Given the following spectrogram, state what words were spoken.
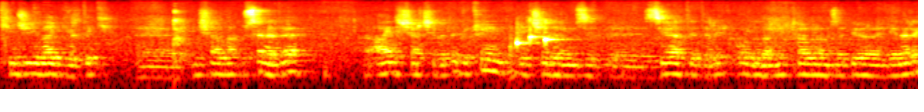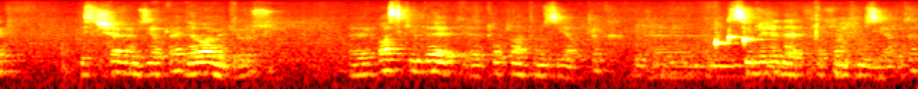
ikinci yıla girdik. Ee, inşallah bu sene de e, aynı çerçevede bütün ilçelerimizi e, ziyaret ederek, orada da muhtarlarımıza bir araya gelerek istişarelerimizi yapmaya devam ediyoruz. Ee, Baskil'de e, toplantımızı yaptık. Ee, Sivrice'de toplantımızı yaptık.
